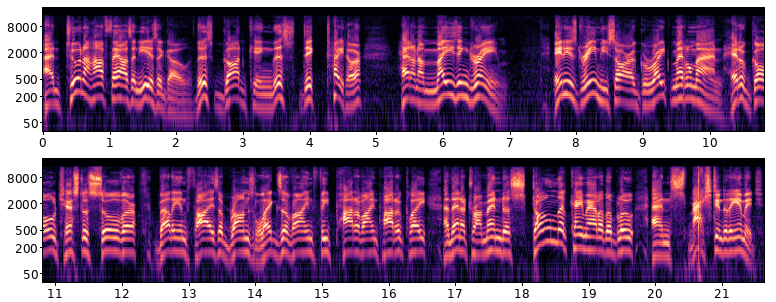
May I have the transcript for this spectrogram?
And two and a half thousand years ago, this God king, this dictator, had an amazing dream. In his dream, he saw a great metal man, head of gold, chest of silver, belly and thighs of bronze, legs of iron, feet part of iron, part of clay, and then a tremendous stone that came out of the blue and smashed into the image.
